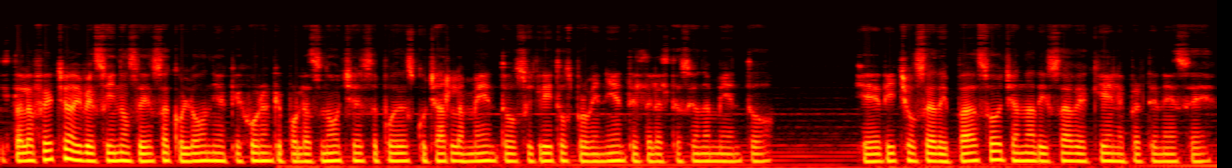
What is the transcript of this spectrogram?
Hasta la fecha hay vecinos de esa colonia que juran que por las noches se puede escuchar lamentos y gritos provenientes del estacionamiento, que dicho sea de paso ya nadie sabe a quién le pertenece.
